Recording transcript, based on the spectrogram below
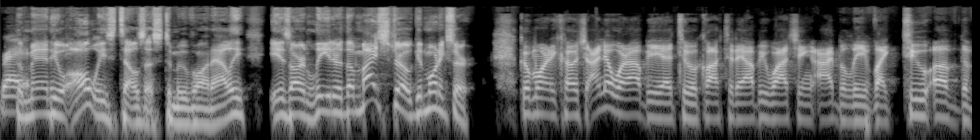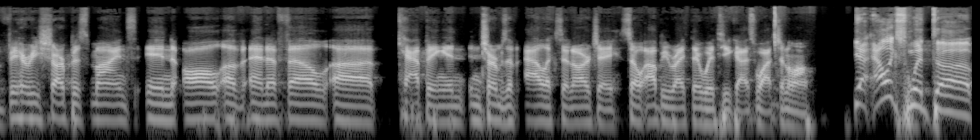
right. the man who always tells us to move on, Allie, is our leader, the maestro. Good morning, sir. Good morning, Coach. I know where I'll be at two o'clock today. I'll be watching, I believe, like two of the very sharpest minds in all of NFL uh, capping in, in terms of Alex and RJ. So I'll be right there with you guys watching along. Yeah, Alex went. Uh,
